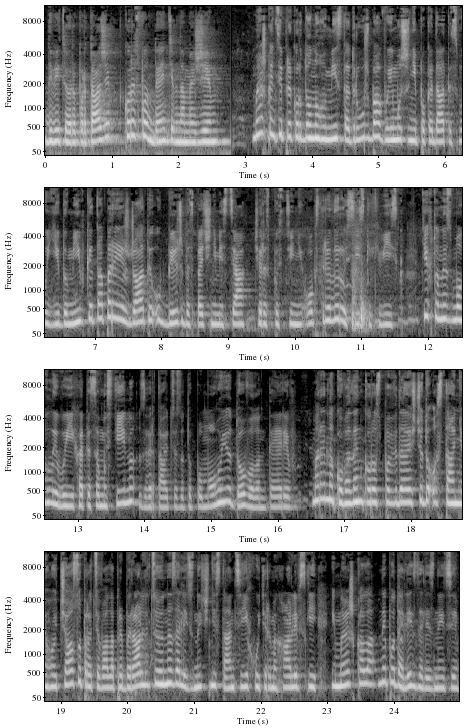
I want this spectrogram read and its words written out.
дивіться у репортажі кореспондентів на межі. Мешканці прикордонного міста Дружба вимушені покидати свої домівки та переїжджати у більш безпечні місця через постійні обстріли російських військ. Ті, хто не змогли виїхати самостійно, звертаються за допомогою до волонтерів. Марина Коваленко розповідає, що до останнього часу працювала прибиральницею на залізничній станції Хутір Михайлівський і мешкала неподалік залізниці.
